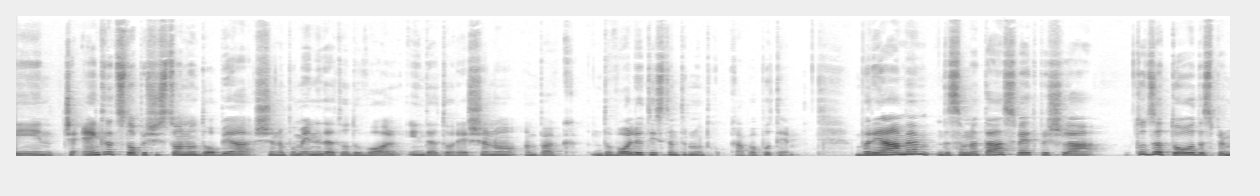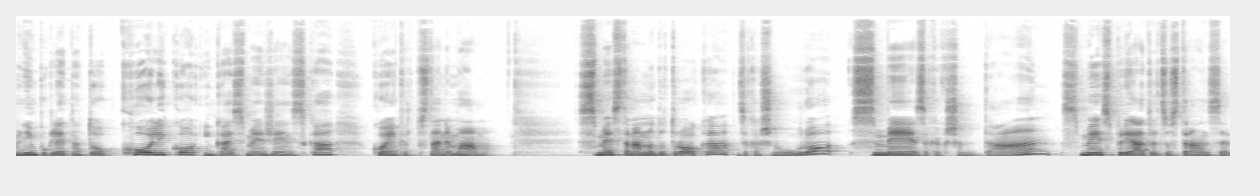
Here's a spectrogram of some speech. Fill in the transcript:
In če enkrat stopiš iz tega obdobja, še ne pomeni, da je to dovolj in da je to rešeno, ampak dovolj v tistem trenutku, kaj pa potem. Verjamem, da sem na ta svet prišla tudi zato, da spremenim pogled na to, koliko in kaj sme ženska, ko enkrat postane mama sme stran od otroka za kakšno uro, sme za kakšen dan, sme s prijateljico stran za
